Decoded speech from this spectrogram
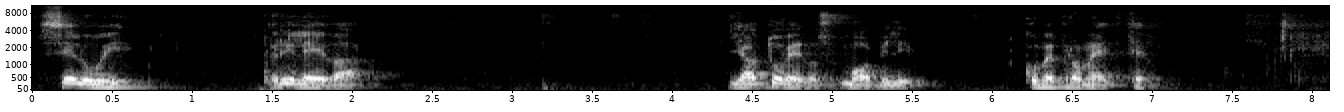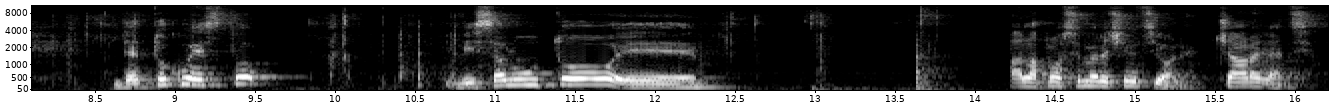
se lui rileva gli autovelos mobili come promette detto questo vi saluto e alla prossima recensione. Ciao ragazzi!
